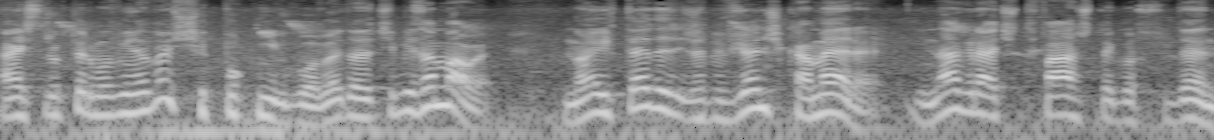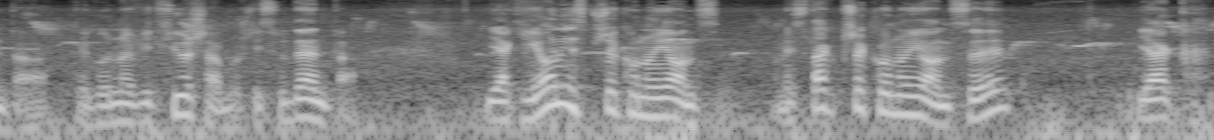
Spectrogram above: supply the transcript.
A instruktor mówi, no weź się puknij w głowę, to dla ciebie za małe. No i wtedy, żeby wziąć kamerę i nagrać twarz tego studenta, tego nowicjusza, bo czyli studenta, jaki on jest przekonujący. On jest tak przekonujący, jak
